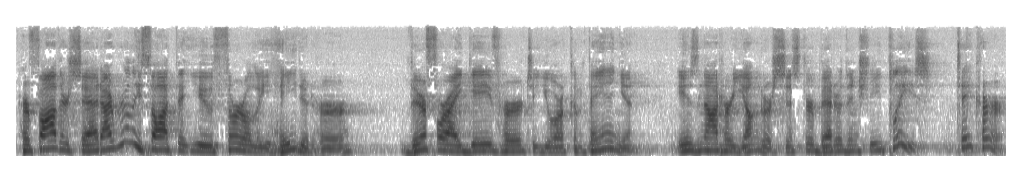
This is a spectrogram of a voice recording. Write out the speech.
Her father said, I really thought that you thoroughly hated her, therefore I gave her to your companion. Is not her younger sister better than she? Please, take her.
